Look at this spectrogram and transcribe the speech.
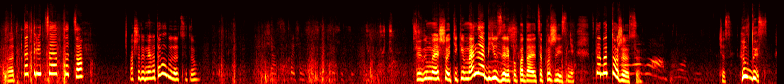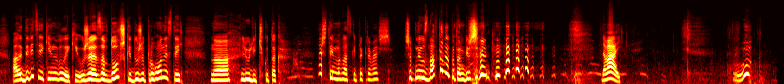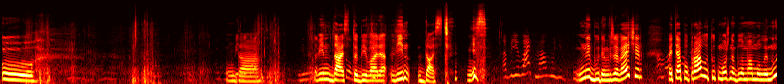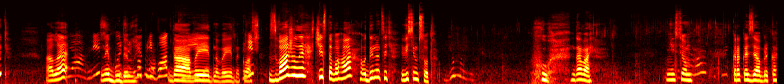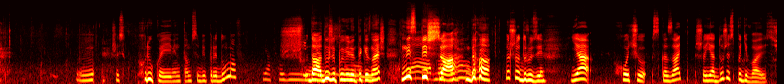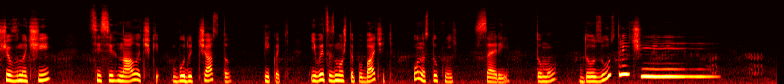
Та тридцята. А що ти не готова буде до цього? Ти думаєш, що тільки в мене аб'юзери попадаються по житті? В тебе теж ось. Час. Гилдис. Але дивіться, який він великий. Уже завдовжки дуже прогонистий на люлічку так. А що ти йому глазки прикриваєш? Щоб не узнав тебе потім більше. Давай. У-у. Да. Він дасть тобі, Варя. Він дасть. Ніс. Обливать маму не буду. Не будемо вже вечір. Хоча по праву тут можна було маму линуть, але Не будем. Хоче, щоб його да, видно, видно, клас. Зважили чиста вага 11 800. Фух, давай. Несем кракозябрика. Щось хрюкає він там собі придумав. Як. Да, дуже повільно таке, знаєш, не спіша. Да. Ну що, друзі, я хочу сказати, що я дуже сподіваюся, що вночі ці сигналочки будуть часто пікати. І ви це зможете побачити у наступній серії. Тому до зустрічі!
